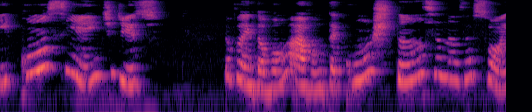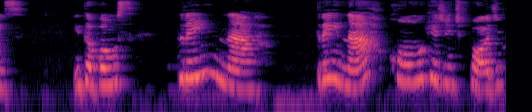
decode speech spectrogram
E consciente disso, Eu falei, então vamos lá, vamos ter constância nas ações. Então vamos treinar. Treinar como que a gente pode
